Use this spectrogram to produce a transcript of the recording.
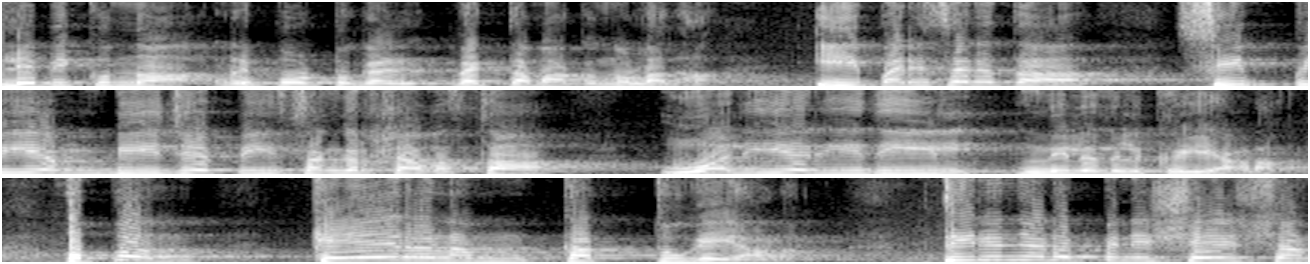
ലഭിക്കുന്ന റിപ്പോർട്ടുകൾ വ്യക്തമാക്കുന്നുള്ളത്. ഈ പരിസരത്ത് C P M B J P സംഘർഷാവസ്ഥ വലിയ രീതിയിൽ നിലനിൽക്കുകയാണ്. ഒപ്പം കേരളം കത്തുകയാണ്. തിരഞ്ഞെടുപ്പിന് ശേഷം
